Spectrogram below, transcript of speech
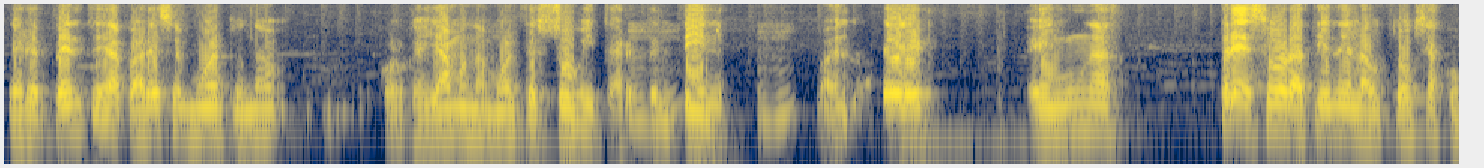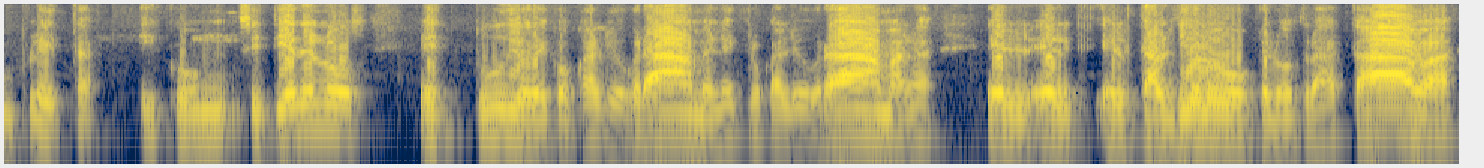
de repente aparece muerto, una, con lo que se llama una muerte súbita, repentina. Bueno, eh, en unas tres horas tiene la autopsia completa y con si tiene los estudios de ecocardiograma, electrocardiograma, el, cardiólogo que lo trataba,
